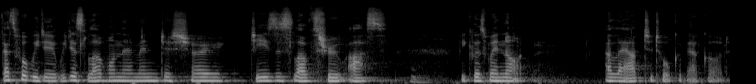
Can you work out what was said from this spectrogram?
That's what we do. We just love on them and just show Jesus' love through us because we're not allowed to talk about God.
